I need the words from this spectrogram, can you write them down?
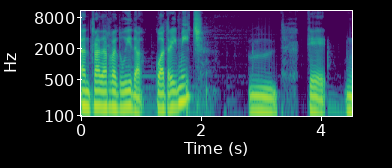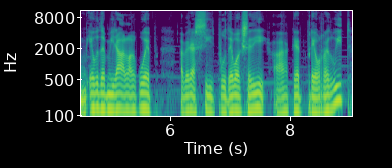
entrada reduïda 4 i mig, mm, que mm, heu de mirar al web a veure si podeu accedir a aquest preu reduït.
